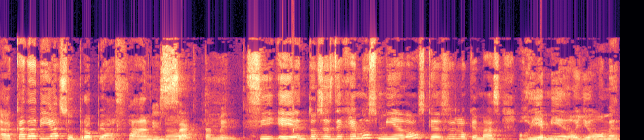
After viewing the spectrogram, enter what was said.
a cada día su propio afán, ¿no? Exactamente. Sí, y entonces dejemos miedos, que eso es lo que más, oye, miedo yo, me,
